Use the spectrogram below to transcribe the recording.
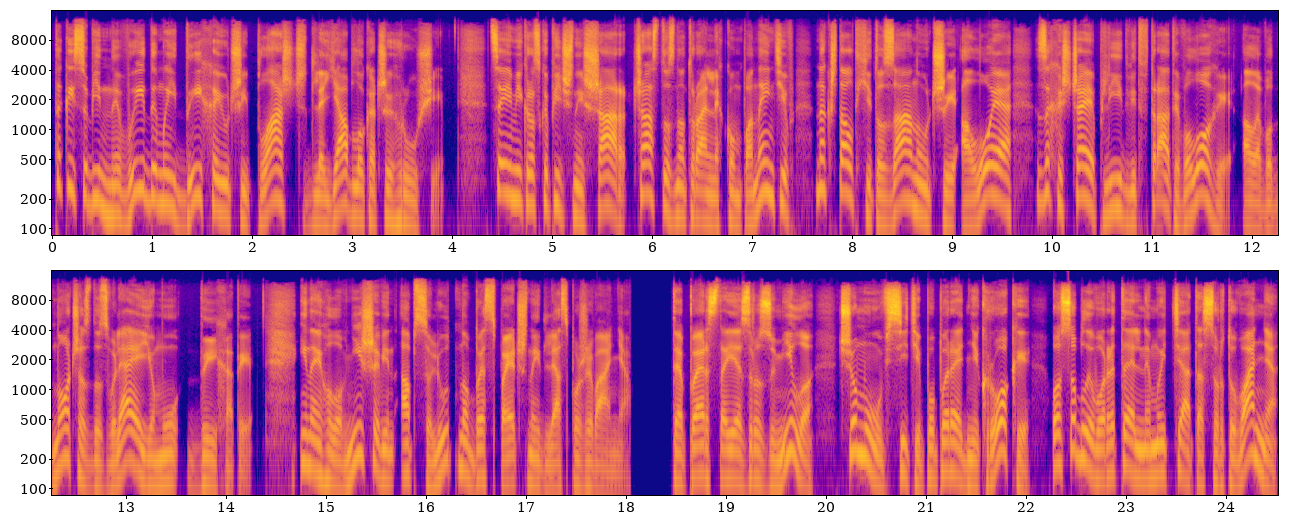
такий собі невидимий дихаючий плащ для яблука чи груші. Цей мікроскопічний шар, часто з натуральних компонентів, на кшталт хітозану чи алоя, захищає плід від втрати вологи, але водночас дозволяє йому дихати. І найголовніше, він абсолютно безпечний для споживання. Тепер стає зрозуміло, чому всі ті попередні кроки, особливо ретельне миття та сортування,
